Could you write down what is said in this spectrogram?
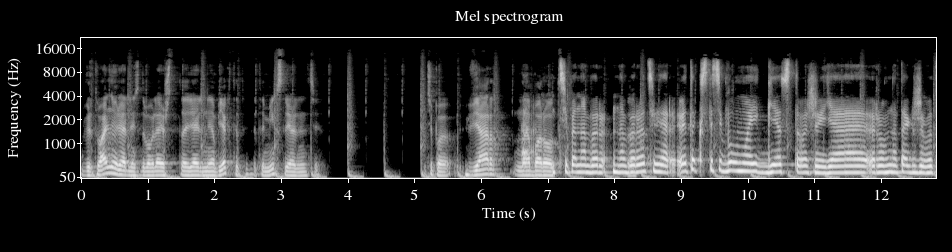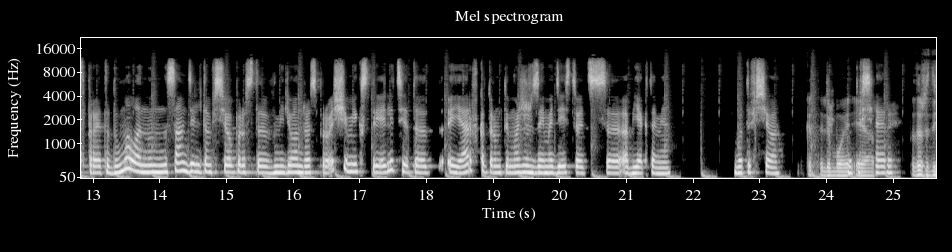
виртуальную реальность, добавляешь реальные объекты, это, это микс реальности? Типа VR наоборот. А, типа наобор- наоборот да. VR. Это, кстати, был мой гест тоже. Я ровно так же вот про это думала, но на самом деле там все просто в миллион раз проще. Mixed Reality — это AR, в котором ты можешь взаимодействовать с объектами. Вот и все. Это любой вот AR. Вся... Подожди.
